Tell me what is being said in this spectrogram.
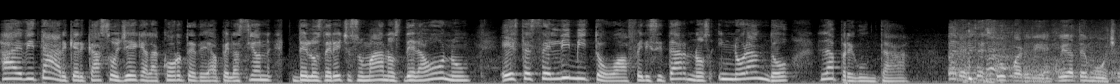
a evitar que el caso llegue a la Corte de Apelación de los Derechos Humanos de la ONU, este se limitó a felicitarnos ignorando la pregunta. Que estés súper bien, cuídate mucho.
